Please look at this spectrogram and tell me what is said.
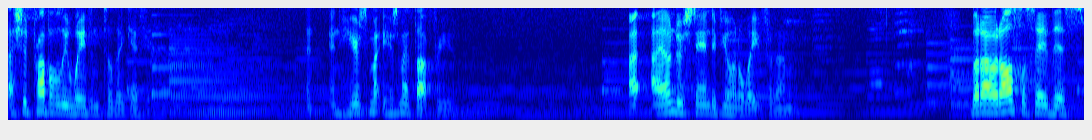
I should probably wait until they get here. And, and here's, my, here's my thought for you I, I understand if you want to wait for them. But I would also say this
